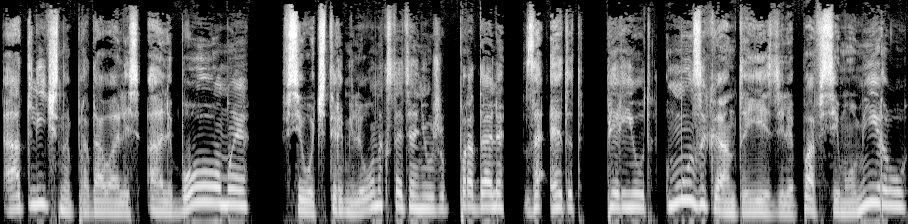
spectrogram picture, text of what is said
Отлично продавались альбомы. Всего 4 миллиона, кстати, они уже продали за этот период. Музыканты ездили по всему миру.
